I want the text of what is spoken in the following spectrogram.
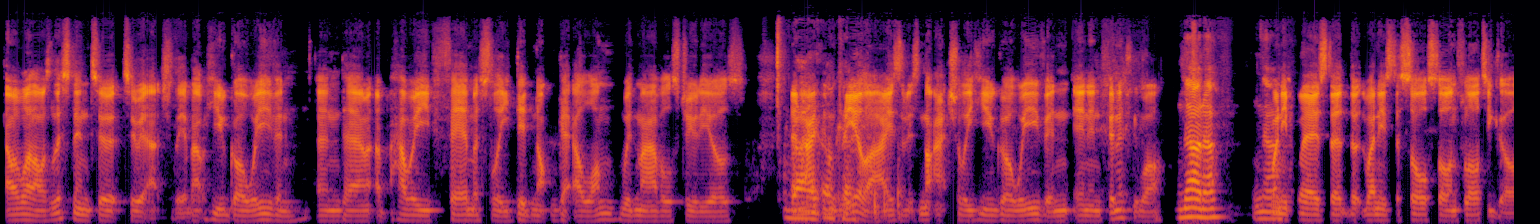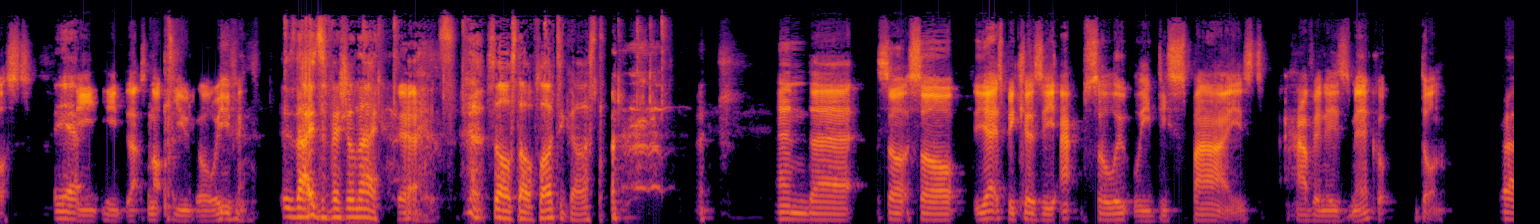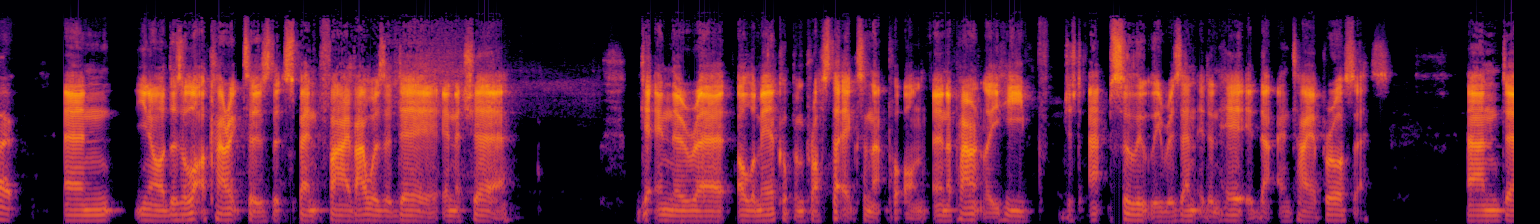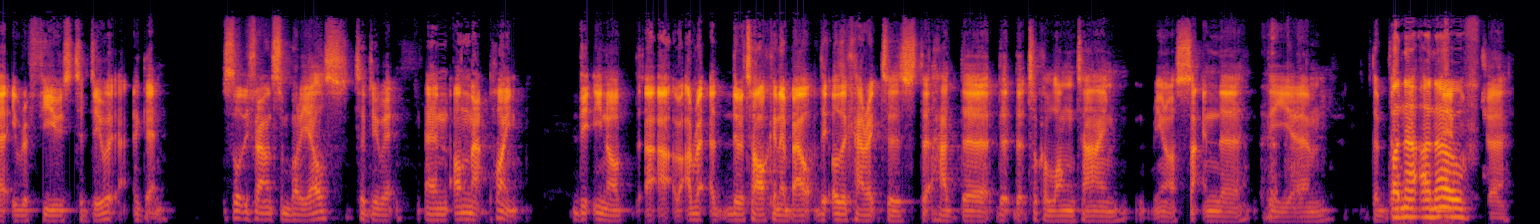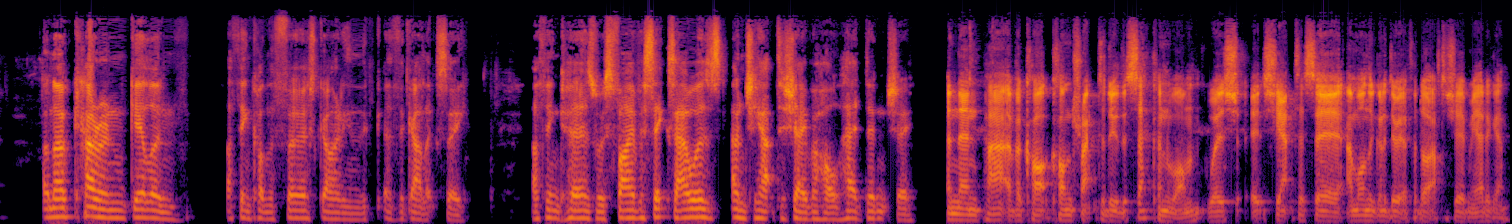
oh, well, I was listening to to it actually about Hugo Weaving and uh, how he famously did not get along with Marvel Studios. And I didn't okay. realise that it's not actually Hugo Weaving in Infinity War No, no, no. when he plays the, the when he's the Soul Stone floaty ghost. yeah. He, he that's not Hugo Weaving. Is that his official name? Yeah. Soul Stone Floating Ghost. and uh, so so yeah, it's because he absolutely despised having his makeup done. Right. And you know, there's a lot of characters that spent five hours a day in a chair getting their uh, all the makeup and prosthetics and that put on, and apparently he just absolutely resented and hated that entire process, and uh, he refused to do it again. So they found somebody else to do it, and on that point, the, you know, I, I, I re- they were talking about the other characters that had the that, that took a long time, you know, sat in the the um. The, the But now- I know-. I know Karen Gillan, I think on the first Guardian of the, of the Galaxy, I think hers was five or six hours and she had to shave her whole head, didn't she? And then part of a court contract to do the second one was sh- it- she had to say, "I'm only going to do it if I don't have to shave my head again."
